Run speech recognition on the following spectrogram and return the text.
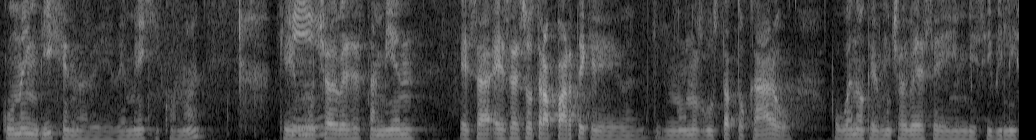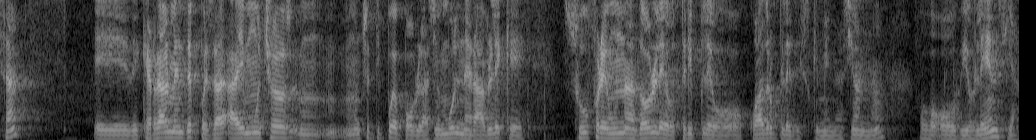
cuna indígena de, de México, ¿no? Que Sí. muchas veces también esa, esa es otra parte que no nos gusta tocar o, o bueno, que muchas veces se invisibiliza. eh, de que realmente pues ha- hay muchos, mucho tipo de población vulnerable que sufre una doble o triple o, cuádruple discriminación, ¿no? O, o violencia.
